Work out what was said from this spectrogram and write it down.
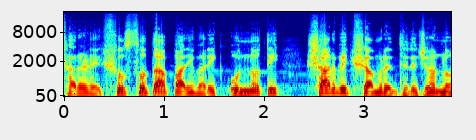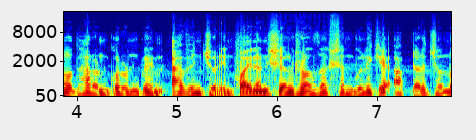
শারীরিক সুস্থতা, পারিবারিক উন্নতি, সার্বিক সমৃদ্ধির জন্য ধারণ করুন গ্রিন অ্যাভেঞ্চুরিন ফাইন্যান্সিয়াল ট্রানজাকশনগুলিকে আপনার জন্য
